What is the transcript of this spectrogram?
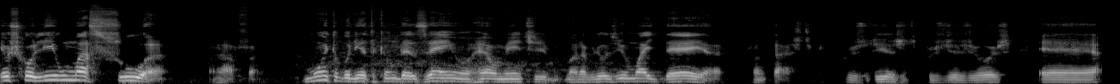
Eu escolhi uma sua, Rafa. Muito bonita, que é um desenho realmente maravilhoso e uma ideia fantástica para os dias, dias de hoje. É,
